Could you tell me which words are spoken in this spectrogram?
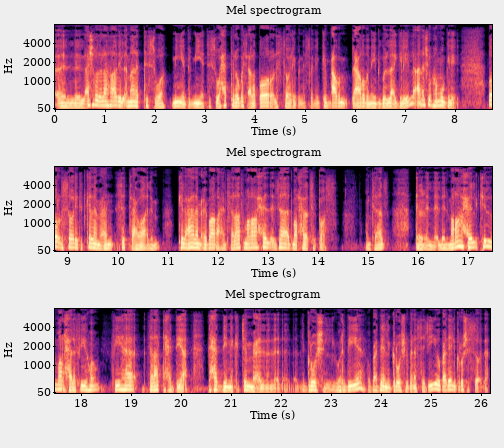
ال 10 دولار هذه الأمانة تسوى 100% تسوى حتى لو بس على طور ال story بالنسبة لي. يمكن بعضهم بيعارضني بيقول لا قليل. لا أنا أشوفها مو قليل. طور ال story تتكلم عن ست عوالم. كل عالم عبارة عن ثلاث مراحل زائد مرحلة ال boss. ممتاز؟ المراحل كل مرحلة فيهم فيها ثلاث تحديات. تحدي إنك تجمع القروش الوردية وبعدين القروش البنفسجية وبعدين القروش السوداء.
